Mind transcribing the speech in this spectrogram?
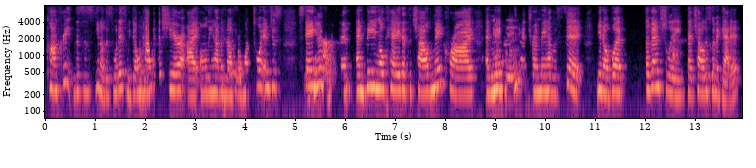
concrete. This is, you know, this is what it is. We don't mm-hmm. have it this year. I only have enough for one toy, and just staying yeah. and, and being okay that the child may cry and may mm-hmm. have a tantrum, may have a fit, you know, but eventually that child is going to get it.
